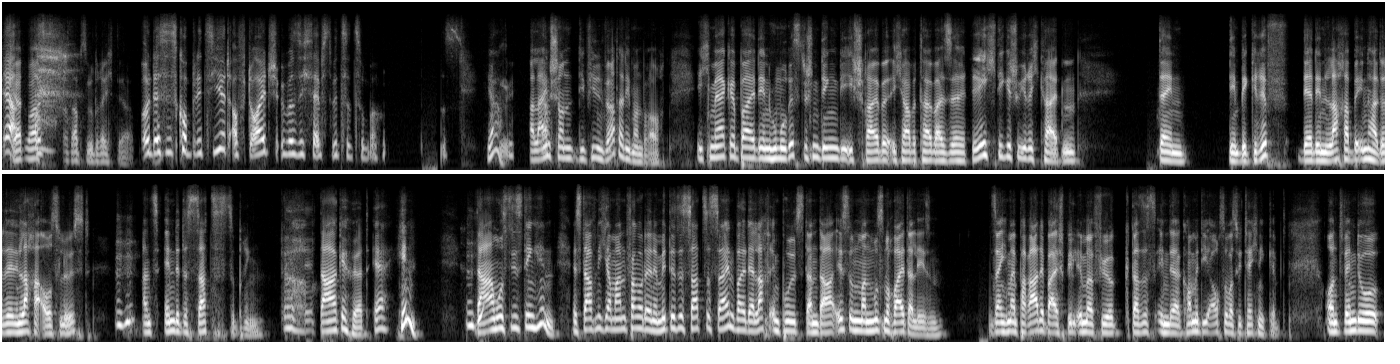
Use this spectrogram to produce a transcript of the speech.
Ja, Ja, du und, hast, du hast absolut recht, ja. und es ist kompliziert, auf Deutsch über sich selbst Witze zu machen. Ja, irgendwie- allein Ja. schon die vielen Wörter, die man braucht. Ich merke bei den humoristischen Dingen, die ich schreibe, ich habe teilweise richtige Schwierigkeiten, den, den Begriff, der den Lacher beinhaltet oder den Lacher auslöst, Mhm. ans Ende des Satzes zu bringen. Oh. Da gehört er hin. Mhm. Da muss dieses Ding hin. Es darf nicht am Anfang oder in der Mitte des Satzes sein, weil der Lachimpuls dann da ist und man muss noch weiterlesen. Das ist eigentlich mein Paradebeispiel immer für, dass es in der Comedy auch sowas wie Technik gibt. Und wenn du,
